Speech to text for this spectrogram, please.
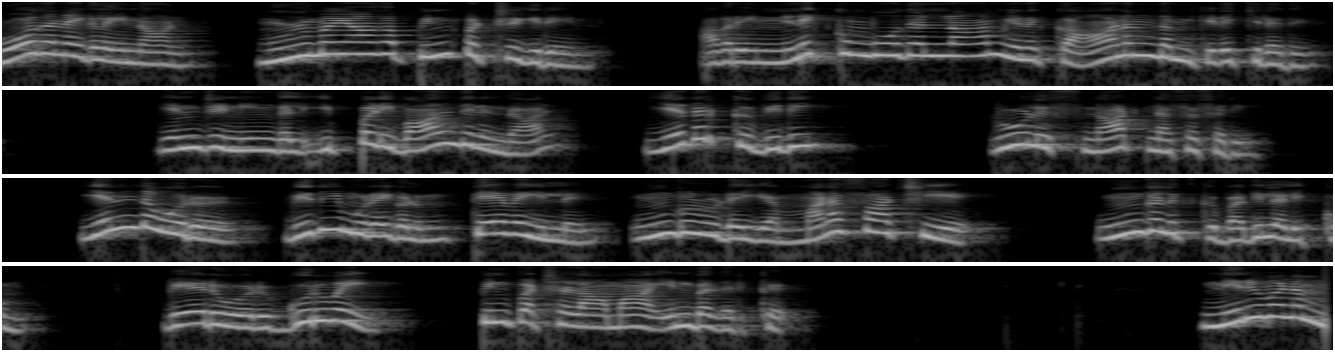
போதனைகளை நான் முழுமையாக பின்பற்றுகிறேன். அவரை நினைக்கும் போதெல்லாம் எனக்கு ஆனந்தம் கிடைக்கிறது. என்று நீங்கள் இப்படி வாழ்ந்திருந்தால் எதற்கு விதி? ரூல் இஸ் நாட் நெசசரி எந்த ஒரு விதிமுறைகளும் தேவையில்லை. உங்களுடைய மனசாட்சியே உங்களுக்கு பதிலளிக்கும். வேறு ஒரு குருவை பின்பற்றலாமா என்பதற்கு. நிறுவனம்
